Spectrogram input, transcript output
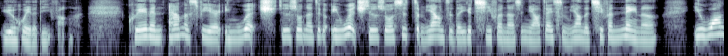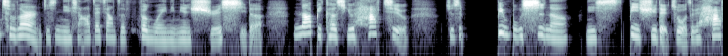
约会的地方。Create an atmosphere in which 就是说呢，这个 in which 就是说是怎么样子的一个气氛呢？是你要在什么样的气氛内呢？You want to learn 就是你想要在这样子氛围里面学习的，not because you have to 就是并不是呢，你必须得做这个 have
